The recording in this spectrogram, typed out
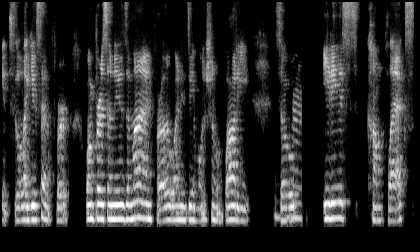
it's like you said for one person is the mind for other one is the emotional body. So mm-hmm. it is complex.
